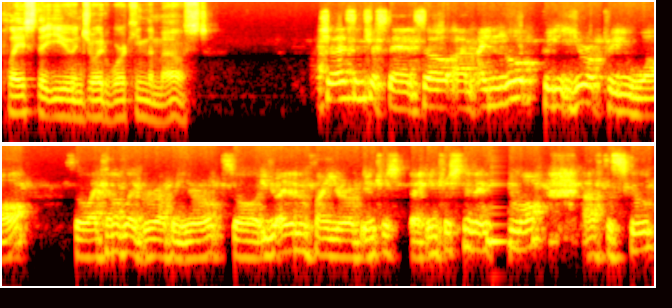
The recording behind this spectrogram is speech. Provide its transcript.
place that you enjoyed working the most? Actually, that's interesting. So um, I know pretty, Europe pretty well. So I kind of like grew up in Europe. So I didn't find Europe interest, uh, interesting anymore after school,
